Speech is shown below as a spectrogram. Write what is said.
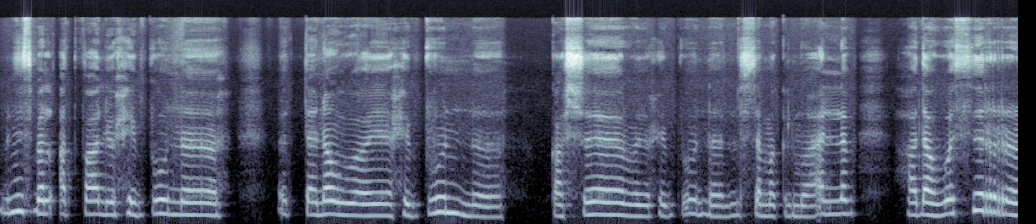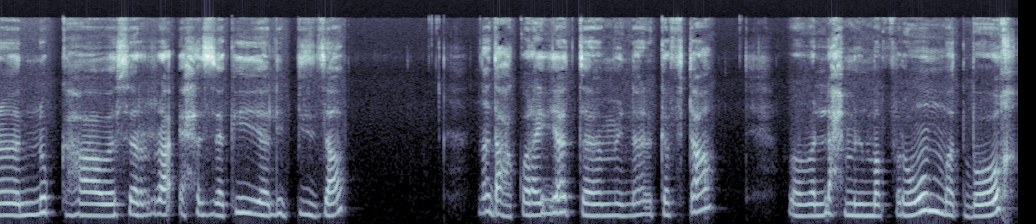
بالنسبة للأطفال يحبون التنوع يحبون كاشير ويحبون السمك المعلب هذا هو سر النكهة وسر الرائحة الزكية للبيتزا نضع كريات من الكفتة وهو اللحم المفروم مطبوخ.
